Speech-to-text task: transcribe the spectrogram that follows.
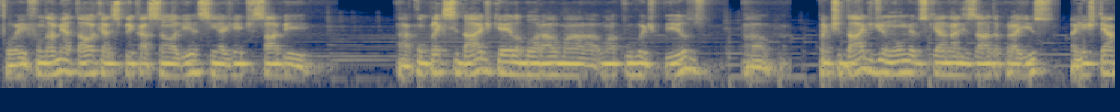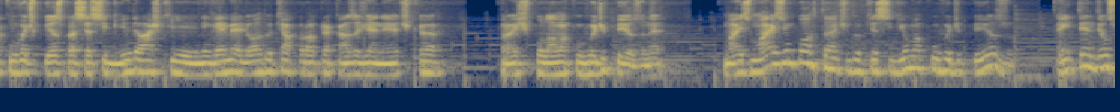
Foi fundamental aquela explicação ali, assim, a gente sabe a complexidade que é elaborar uma, uma curva de peso, a quantidade de números que é analisada para isso. A gente tem a curva de peso para ser seguida, eu acho que ninguém é melhor do que a própria casa genética para estipular uma curva de peso, né? Mas mais importante do que seguir uma curva de peso é entender os,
